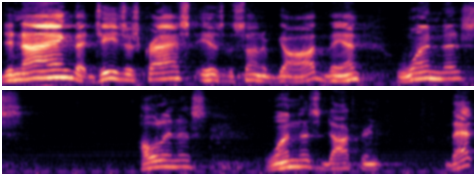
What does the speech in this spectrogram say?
Denying that Jesus Christ is the Son of God, then oneness, holiness, oneness doctrine that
